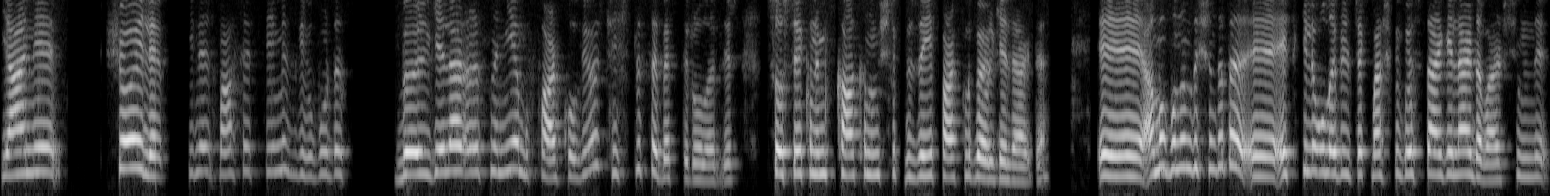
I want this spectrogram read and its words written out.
yani şöyle yine bahsettiğimiz gibi burada bölgeler arasında niye bu fark oluyor? Çeşitli sebepleri olabilir. Sosyoekonomik kalkınmışlık düzeyi farklı bölgelerde. Ee, ama bunun dışında da e, etkili olabilecek başka göstergeler de var. Şimdi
